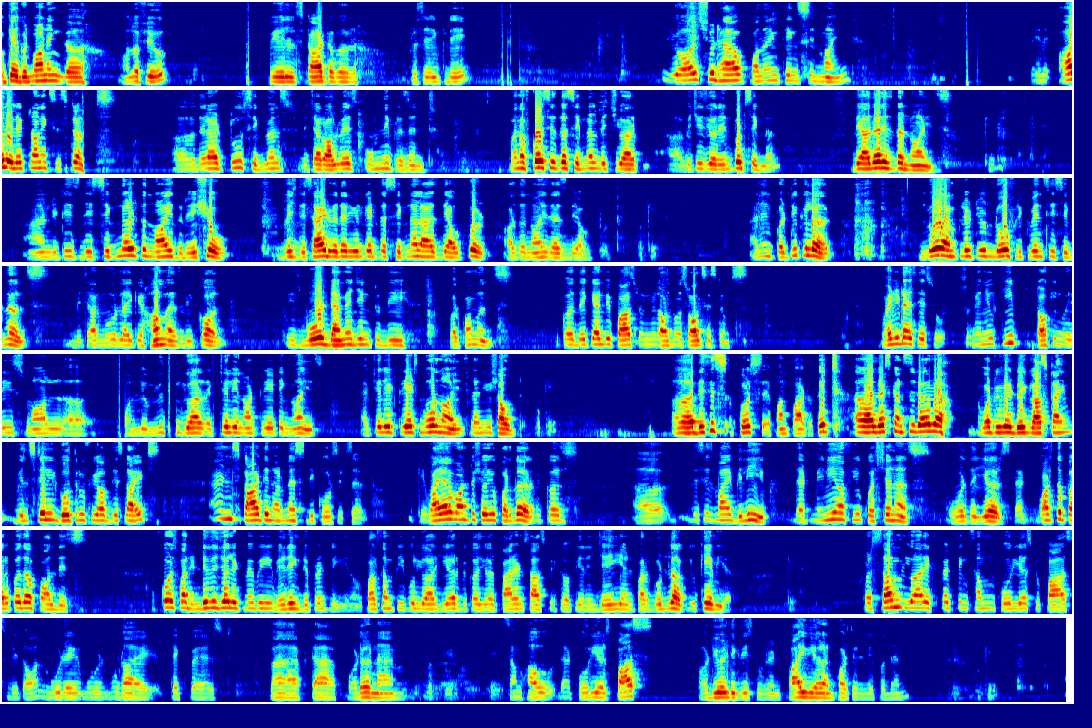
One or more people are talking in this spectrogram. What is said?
Okay, good morning uh, all of you. We will start our proceeding today. You all should have following things in mind. In all electronic systems, uh, there are two signals which are always omnipresent. One of course is the signal which you are, uh, which is your input signal. The other is the noise and it is the signal to noise ratio which decide whether you will get the signal as the output or the noise as the output okay. And in particular low amplitude low frequency signals which are more like a hum as we call is more damaging to the performance because they can be passed in almost all systems. Why did I say so? So when you keep talking very small uh, volume you think you are actually not creating noise actually it creates more noise than you shout okay. Uh, this is of course a fun part of it. Uh, let us consider uh, what we were doing last time. We will still go through few of the slides and start in earnest the course itself. Okay. Why I want to show you further because uh, this is my belief that many of you question us over the years that what is the purpose of all this course for individual it may be varying differently you know for some people you are here because your parents asked you to appear in JEE and for good luck you came here. Okay. For some you are expecting some 4 years to pass with all Moodai, Mood, Moodai, TechFest, BAF, TAF, NAM. Okay. okay. Somehow that 4 years pass or dual degree student 5 year unfortunately for them. Okay.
